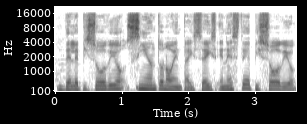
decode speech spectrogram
del episodio 196. En este episodio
